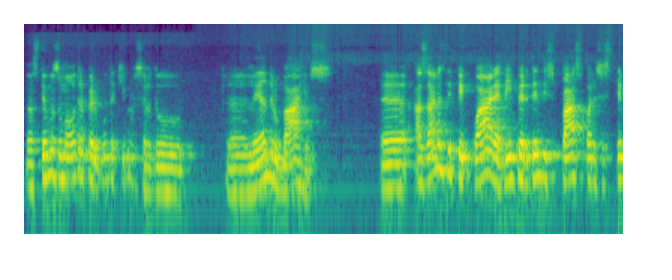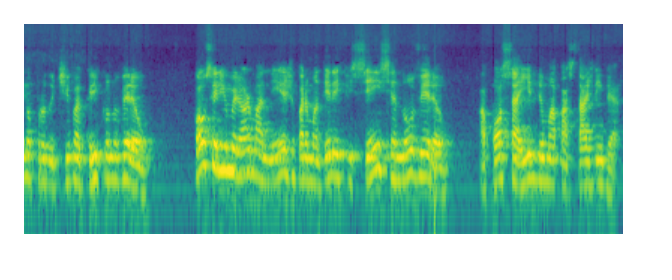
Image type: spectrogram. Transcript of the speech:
Nós temos uma outra pergunta aqui, professor, do uh, Leandro Barrios. Uh, as áreas de pecuária vêm perdendo espaço para o sistema produtivo agrícola no verão. Qual seria o melhor manejo para manter a eficiência no verão? após sair de uma pastagem de inverno?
